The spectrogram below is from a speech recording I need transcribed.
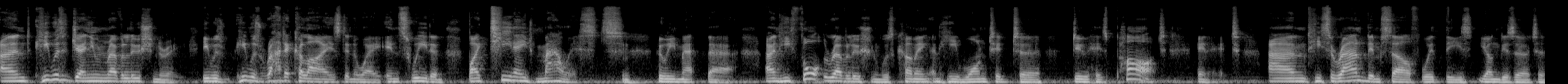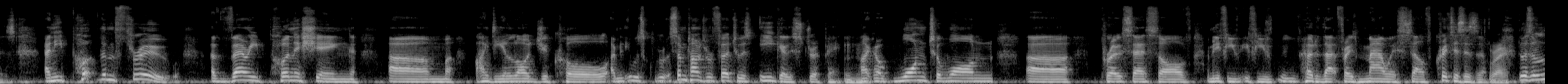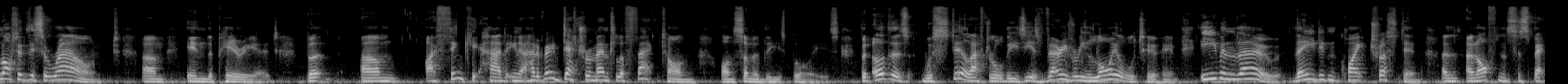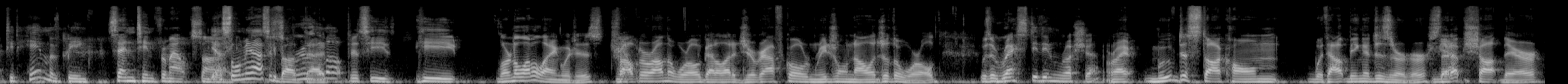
and he was a genuine revolutionary. He was he was radicalized in a way in Sweden by teenage Maoists who he met there, and he thought the revolution was coming, and he wanted to do his part in it. And he surrounded himself with these young deserters, and he put them through a very punishing, um, ideological. I mean, it was sometimes referred to as ego stripping, like a one-to-one. Uh, process of I mean if you if you've heard of that phrase Maoist self-criticism Right. there was a lot of this around um, in the period but um, I think it had you know had a very detrimental effect on on some of these boys but others were still after all these years very very loyal to him even though they didn't quite trust him and, and often suspected him of being sent in from outside Yeah, so let me ask you about that. Because he he learned a lot of languages, traveled around the world, got a lot of geographical and regional knowledge of the world. Was arrested in Russia Right, moved to Stockholm without being a deserter, set Yeah. up shop there.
